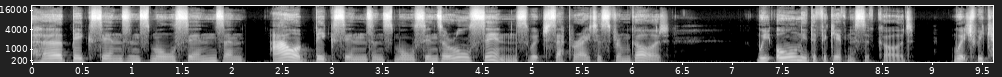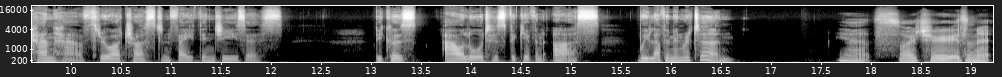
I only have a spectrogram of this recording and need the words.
her big sins and small sins, and our big sins and small sins, are all sins which separate us from God. We all need the forgiveness of God, which we can have through our trust and faith in Jesus. Because our Lord has forgiven us, we love him in return. Yeah, it's so true, isn't it?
